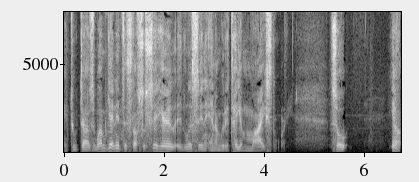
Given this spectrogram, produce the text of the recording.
in 2000, well, I'm getting into stuff, so sit here and listen, and I'm going to tell you my story. So, you know,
